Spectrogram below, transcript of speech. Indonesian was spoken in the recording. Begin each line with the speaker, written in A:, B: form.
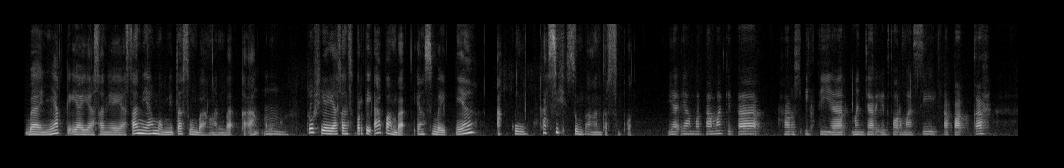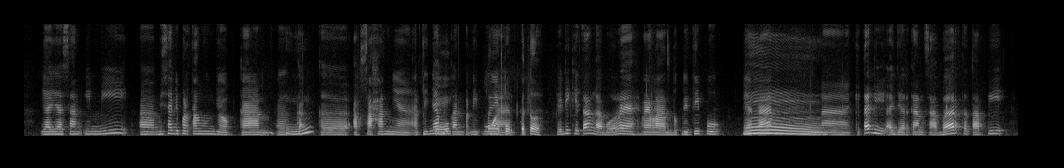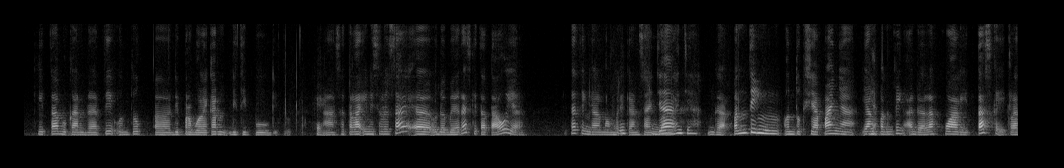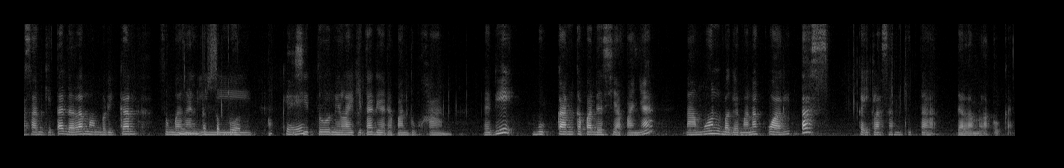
A: banyak yayasan-yayasan yang meminta sumbangan, Mbak, ke aku.
B: Mm-mm.
A: Terus yayasan seperti apa, Mbak, yang sebaiknya aku kasih sumbangan tersebut?
B: Ya, yang pertama kita harus ikhtiar mencari informasi apakah yayasan ini uh, bisa dipertanggungjawabkan uh, ke,
A: Hmm.
B: keabsahannya, artinya
A: Oke.
B: bukan penipuan.
A: Penipu, betul.
B: Jadi kita nggak boleh rela untuk ditipu, ya kan?
A: Hmm.
B: Nah, kita diajarkan sabar, tetapi kita bukan berarti untuk uh, diperbolehkan ditipu gitu.
A: Oke.
B: Nah, setelah ini selesai, uh, udah beres, kita tahu ya, kita tinggal memberikan saja.
A: aja.
B: Nggak penting untuk siapanya, yang
A: Ya.
B: penting adalah kualitas keikhlasan kita dalam memberikan sumbangan
A: Sumbangan tersebut.
B: ini.
A: Oke.
B: Di situ nilai kita di hadapan Tuhan. Jadi bukan kepada siapanya, namun bagaimana kualitas keikhlasan kita dalam melakukan.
